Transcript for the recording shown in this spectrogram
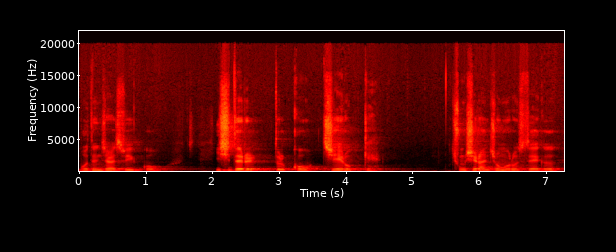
뭐든지 할 수 있고 이 시대를 뚫고 지혜롭게 충실한 종으로서의 그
